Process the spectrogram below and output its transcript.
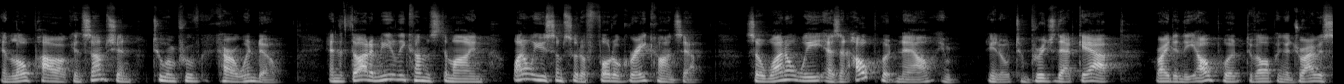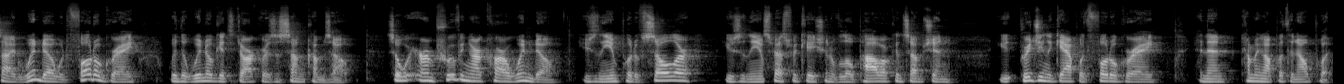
and low power consumption to improve car window. And the thought immediately comes to mind, why don't we use some sort of photo gray concept? So why don't we, as an output now, you know, to bridge that gap, right in the output, developing a driver's side window with photo gray where the window gets darker as the sun comes out. So we're improving our car window using the input of solar, using the specification of low power consumption, bridging the gap with photo gray, and then coming up with an output.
